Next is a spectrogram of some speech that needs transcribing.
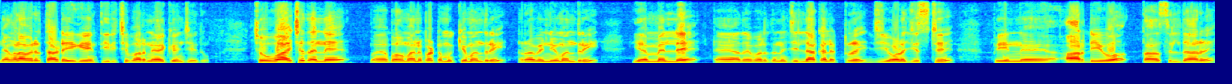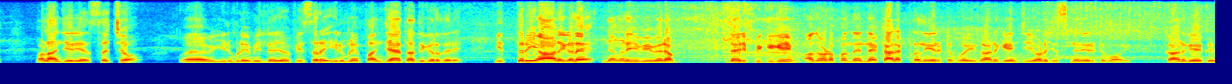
ഞങ്ങൾ അവരെ തടയുകയും തിരിച്ച് പറഞ്ഞയക്കുകയും ചെയ്തു. ചൊവ്വാഴ്ച തന്നെ ബഹുമാനപ്പെട്ട മുഖ്യമന്ത്രി റവന്യൂ മന്ത്രി എം എൽ എ അതേപോലെ തന്നെ ജില്ലാ കലക്ടർ ജിയോളജിസ്റ്റ് പിന്നെ ആർ ഡി ഒ തഹസിൽദാർ Valanchery S H O Irumbiliyam village officer Irumbiliyam panchayat അധികൃതർ ഇത്രയും ആളുകളെ ഞങ്ങൾ ഈ വിവരം ധരിപ്പിക്കുകയും അതോടൊപ്പം തന്നെ കലക്ടറെ നേരിട്ട് പോയി കാണുകയും ജിയോളജിസ്റ്റിനെ നേരിട്ട് പോയി കാണുകയൊക്കെ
